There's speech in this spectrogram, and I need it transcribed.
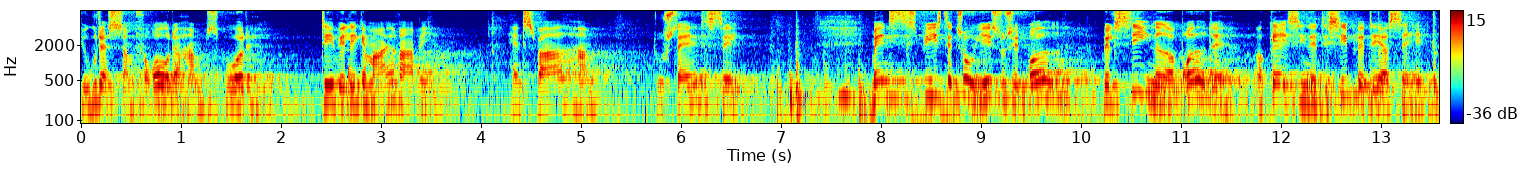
Judas, som forrådte ham, spurgte, det er vel ikke mig, rabbi? Han svarede ham, du sagde det selv. Mens de spiste, tog Jesus et brød, velsignede og brød det, og gav sine disciple det og sagde,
